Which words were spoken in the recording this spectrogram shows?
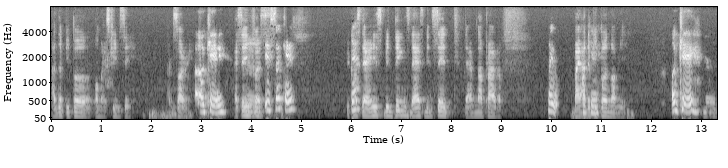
other people on my stream say. I'm sorry. Okay, I say it Mm. first it's okay. because there has been things that has been said that I'm not proud of Like, by other Okay. people, not me. okay. Mm.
